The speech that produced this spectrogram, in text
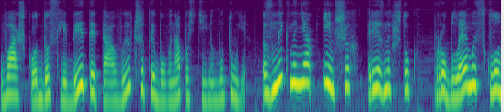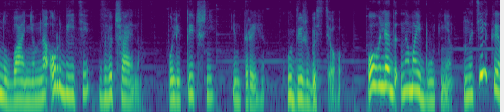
важко дослідити та вивчити, бо вона постійно мутує. Зникнення інших різних штук, проблеми з клонуванням на орбіті, звичайно, політичні інтриги. Куди ж без цього? Погляд на майбутнє не тільки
